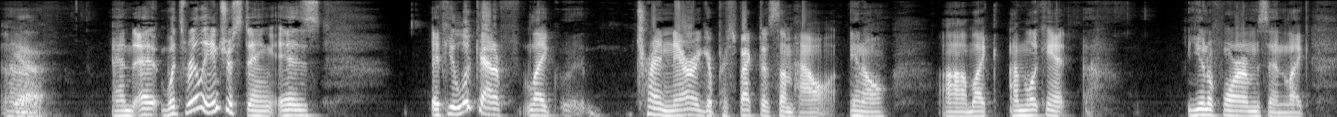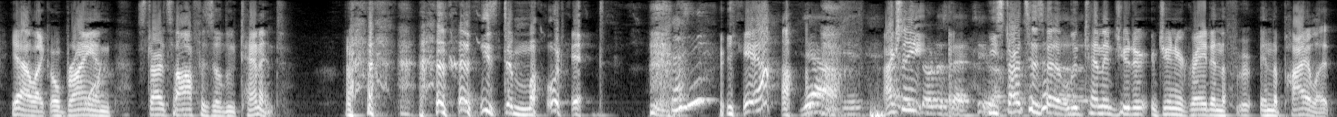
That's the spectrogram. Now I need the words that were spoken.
Um, yeah. And uh, what's really interesting is if you look at it, like, try and narrow your perspective somehow, you know, um, like, I'm looking at uniforms and, like, yeah, like O'Brien starts off as a lieutenant. and then he's demoted. Does he? yeah. Yeah. it- Actually, just noticed that too. He starts as a lieutenant junior, junior grade in the in the pilot.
